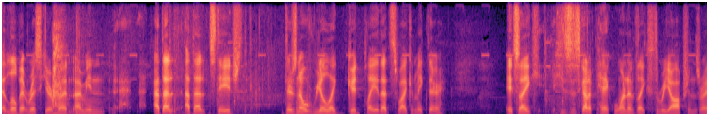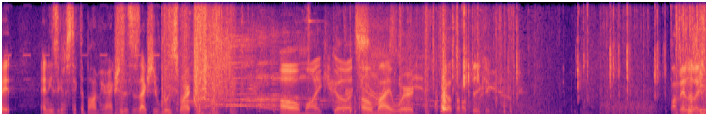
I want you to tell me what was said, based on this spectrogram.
A little bit riskier, but I mean, at that at that stage, there's no real like good play that Swag can make there. It's like he's just got to pick one of like three options, right? And he's gonna stick the bomb here. Actually, this is actually really smart. Oh my god. Oh my word. Got are not peeking. One below Pushing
